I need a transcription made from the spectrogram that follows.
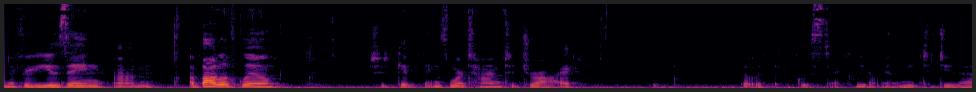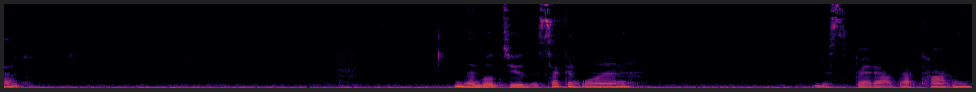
And if you're using um, a bottle of glue, should give things more time to dry. But with a glue stick, we don't really need to do that. And then we'll do the second one. Just spread out that cotton.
